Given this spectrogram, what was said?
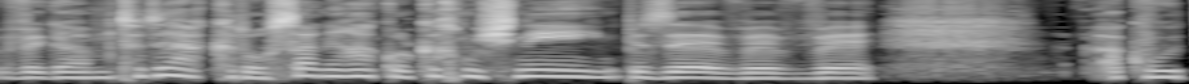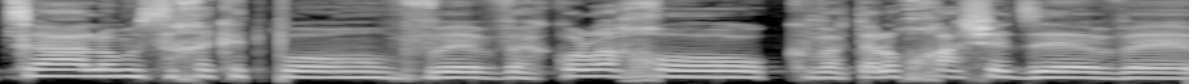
וגם, אתה יודע, כדורסל נראה כל כך משני בזה, ו... ו הקבוצה לא משחקת פה, והכל רחוק, ואתה לא חש את זה, ו-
